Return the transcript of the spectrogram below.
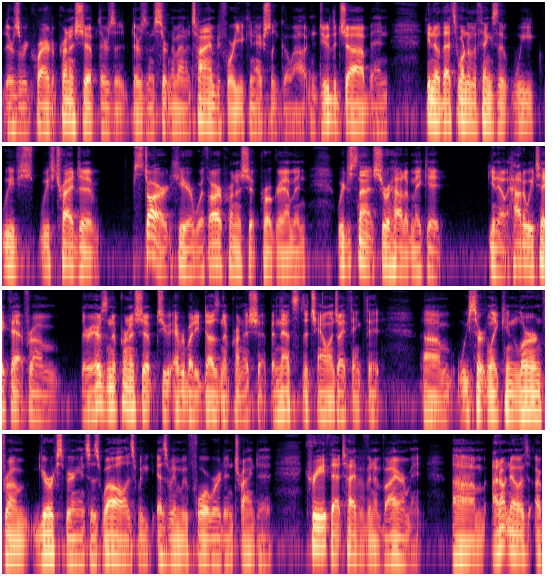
there's a required apprenticeship. There's a, there's a certain amount of time before you can actually go out and do the job. And, you know, that's one of the things that we, we've, we've tried to start here with our apprenticeship program, and we're just not sure how to make it. You know, how do we take that from there is an apprenticeship to everybody does an apprenticeship, and that's the challenge I think that um, we certainly can learn from your experience as well as we as we move forward in trying to create that type of an environment. Um, I don't know. If, uh,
